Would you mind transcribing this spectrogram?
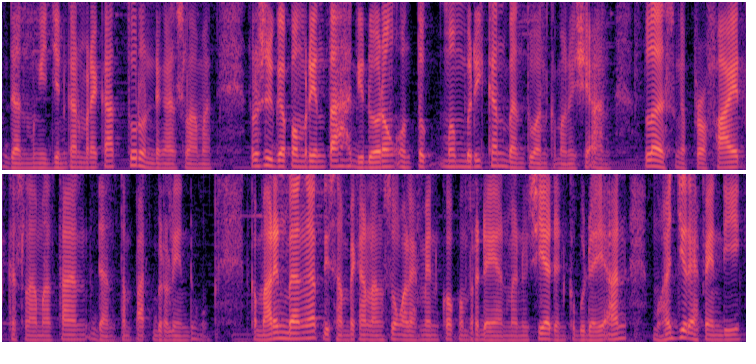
dan mengizinkan mereka turun dengan selamat. Terus juga pemerintah didorong untuk memberikan bantuan kemanusiaan plus nge-provide keselamatan dan tempat berlindung. Kemarin banget disampaikan langsung oleh Menko Pemberdayaan Manusia dan Kebudayaan Muhajir Effendi,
